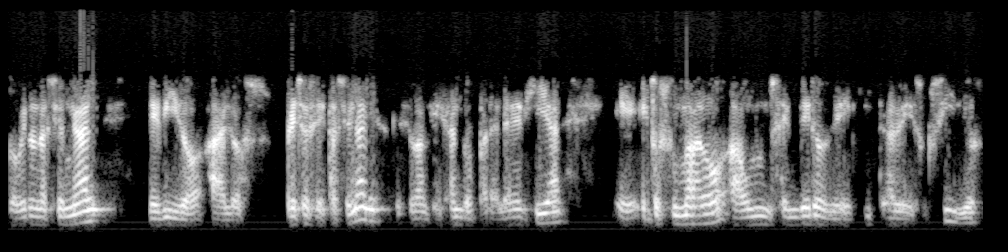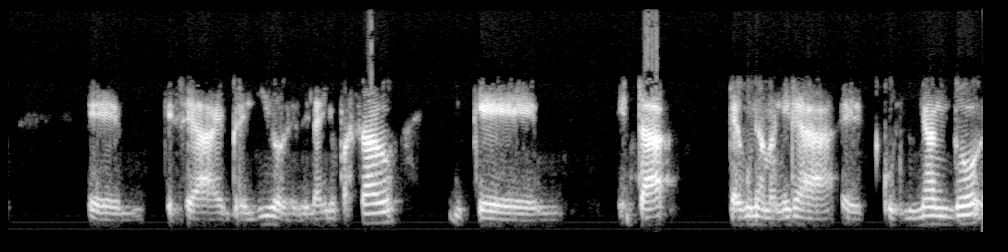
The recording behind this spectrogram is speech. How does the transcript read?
gobierno nacional debido a los precios estacionales que se van fijando para la energía, eh, esto sumado a un sendero de quita de subsidios eh, que se ha emprendido desde el año pasado y que está de alguna manera culminando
